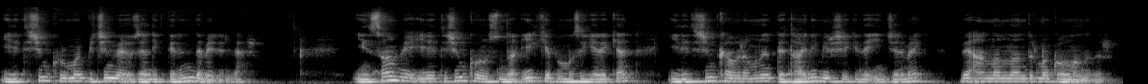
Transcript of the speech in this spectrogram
iletişim kurma biçim ve özelliklerini de belirler. İnsan ve iletişim konusunda ilk yapılması gereken iletişim kavramını detaylı bir şekilde incelemek ve anlamlandırmak olmalıdır.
